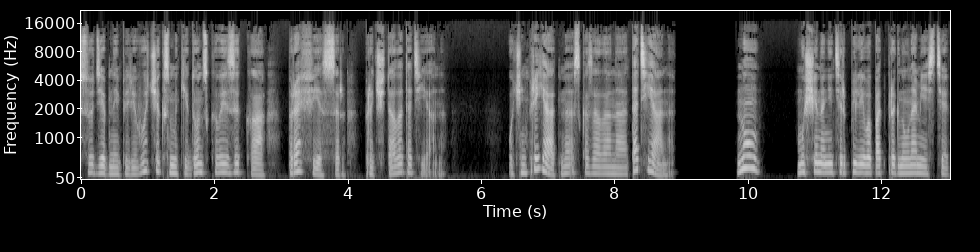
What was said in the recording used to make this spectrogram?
«Судебный переводчик с македонского языка, профессор», — прочитала Татьяна. «Очень приятно», — сказала она, — «Татьяна». «Ну?» — мужчина нетерпеливо подпрыгнул на месте.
